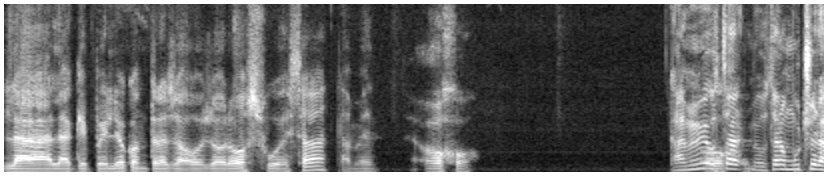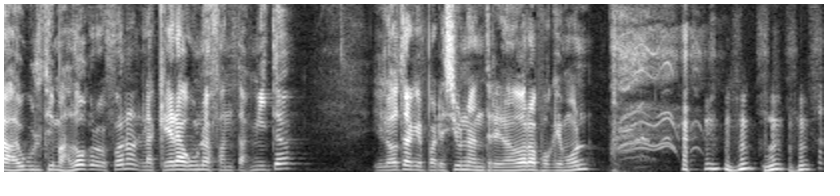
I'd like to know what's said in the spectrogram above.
La, la que peleó contra Yao- Yorosu, esa también. Ojo. A mí me, gusta- me gustaron mucho las últimas dos, creo que fueron. La que era una fantasmita y la otra que parecía una entrenadora Pokémon.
